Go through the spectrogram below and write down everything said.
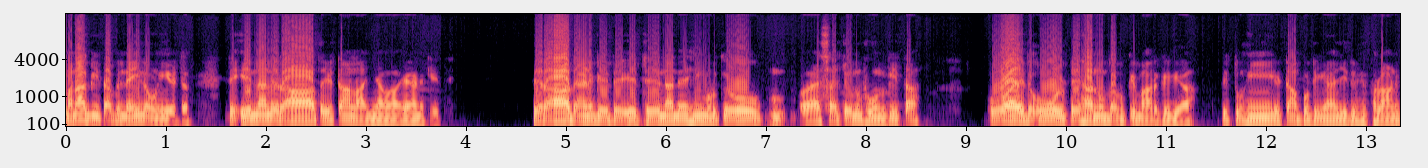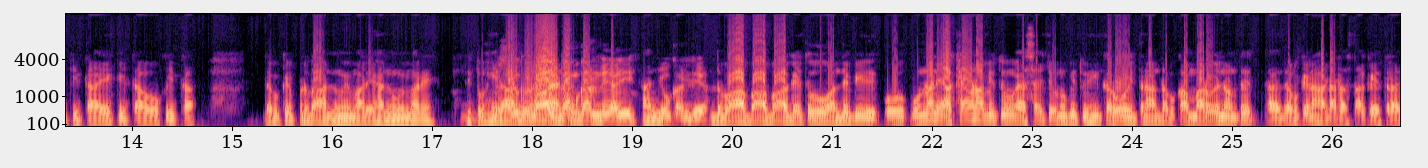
ਮਨਾ ਕੀਤਾ ਵੀ ਨਹੀਂ ਲਾਉਣੀ ਇੱਟ। ਤੇ ਇਹਨਾਂ ਨੇ ਰਾਤ ਇੱਟਾਂ ਲਾਈਆਂ ਵਾ ਐਣ ਕੇ ਤੇ ਰਾਤ ਐਣ ਕੇ ਤੇ ਇੱਥੇ ਇਹਨਾਂ ਨੇ ਹੀ ਮੁੜ ਕੇ ਉਹ ਐਸਐਚਓ ਨੂੰ ਫੋਨ ਕੀਤਾ। ਉਹ ਆਏ ਤੇ ਉਹ ਉਲਟੇ ਸਾਨੂੰ ਦਬਕੇ ਮਾਰ ਕੇ ਗਿਆ ਵੀ ਤੁਸੀਂ ਇੱਟਾਂ ਪੁੱਟੀਆਂ ਜੀ ਤੁਸੀਂ ਫਲਾਣ ਕੀਤਾ ਇਹ ਕੀਤਾ ਉਹ ਕੀਤਾ। ਦਬਕੇ ਪ੍ਰਧਾਨ ਨੂੰ ਵੀ ਮਾਰੇ ਸਾਨੂੰ ਵੀ ਮਾਰੇ। ਵੀ ਤੁਸੀਂ ਰਾਹ ਕਿਉਂ ਨਹੀਂ ਕੰਮ ਪੈਣ ਕਰਦੇ ਆ ਜੀ ਜੋ ਕਰਦੇ ਆ ਦਬਾਅ ਪਾ ਪਾ ਕੇ ਤੂੰ ਆਂਦੇ ਵੀ ਉਹ ਉਹਨਾਂ ਨੇ ਆਖਿਆ ਹੋਣਾ ਵੀ ਤੂੰ ਐਸਐਚਓ ਨੂੰ ਵੀ ਤੁਸੀਂ ਕਰੋ ਇਸ ਤਰ੍ਹਾਂ ਦਬਕਾ ਮਾਰੋ ਇਹਨਾਂ ਨੂੰ ਤੇ ਦਬਕੇ ਨਾਲ ਸਾਡਾ ਰਸਤਾ ਕਿਸ ਤਰ੍ਹਾਂ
